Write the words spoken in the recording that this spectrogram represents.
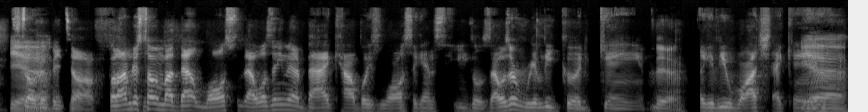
yeah. still gonna be tough. But I'm just talking about that loss. That wasn't even a bad Cowboys loss against the Eagles. That was a really good game. Yeah, like if you watch that game. Yeah,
